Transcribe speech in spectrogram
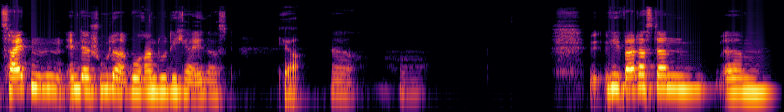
Zeiten in der Schule, woran du dich erinnerst? Ja. Ja. Wie war das dann? Ähm,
